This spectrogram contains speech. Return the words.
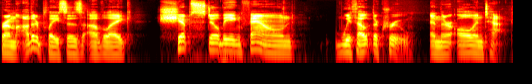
from other places of like ships still being found without the crew and they're all intact.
